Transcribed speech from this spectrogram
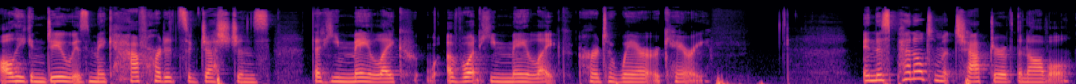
all he can do is make half hearted suggestions that he may like of what he may like her to wear or carry. In this penultimate chapter of the novel,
